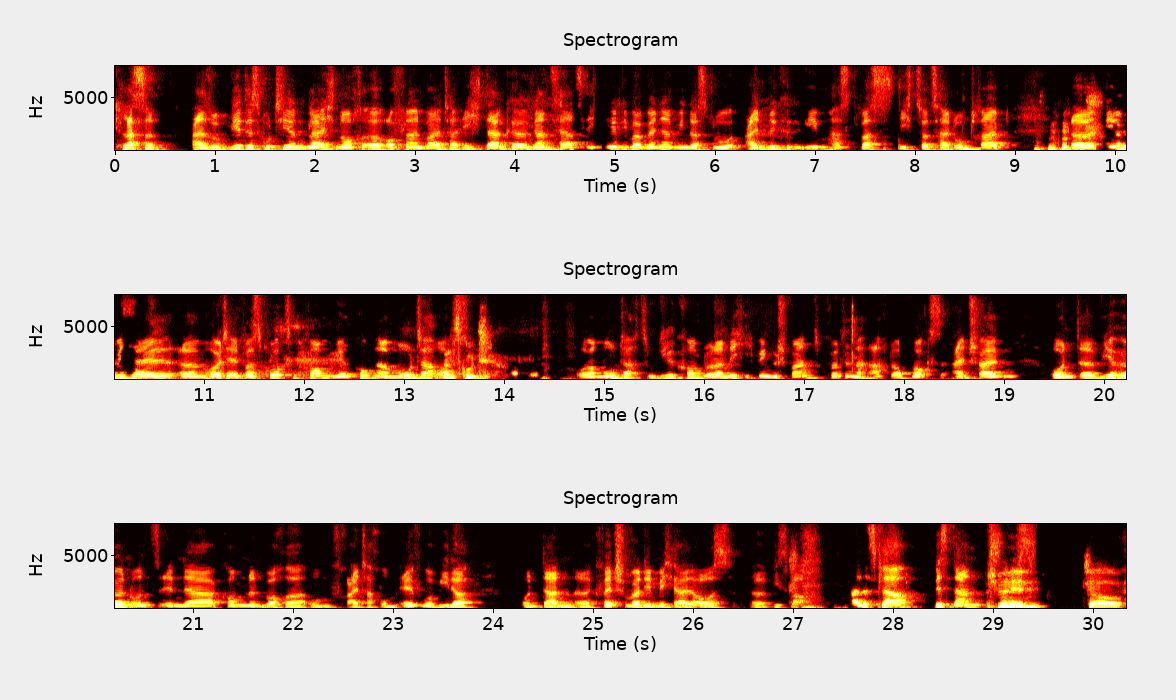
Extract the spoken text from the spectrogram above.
Klasse. Also, wir diskutieren gleich noch äh, offline weiter. Ich danke ganz herzlich dir, lieber Benjamin, dass du Einblicke gegeben hast, was dich zurzeit umtreibt. äh, dir, Michael, äh, heute etwas kurz gekommen. Wir gucken am Montag, ob es am Montag zum Deal kommt oder nicht. Ich bin gespannt. Viertel nach acht auf Box einschalten. Und äh, wir hören uns in der kommenden Woche um Freitag um 11 Uhr wieder. Und dann äh, quetschen wir dem Michael aus, äh, wie es war. Alles klar. Bis dann. Bis Tschüss. Dahin. Ciao.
